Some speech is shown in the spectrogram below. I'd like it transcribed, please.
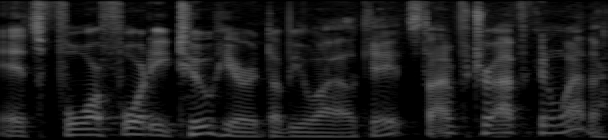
It's 442 here at WILK. It's time for traffic and weather.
